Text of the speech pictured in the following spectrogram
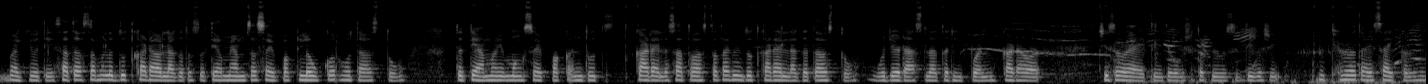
बाकी होते. सात वाजता मला दूध काढावं लागत असतं. त्यामुळे आमचा स्वयंपाक लवकर होता असतो. तर त्यामुळे मग स्वयंपाक आणि दूध काढायला सात वाजता तर आम्ही दूध काढायला लागत असतो. उजेड असला तरी पण काढावाची सवय आहे ती. बघू शकता पिवसिद्धी कशी खेळत आहे सायकल.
